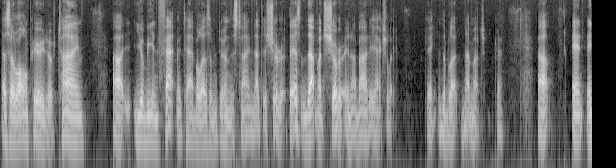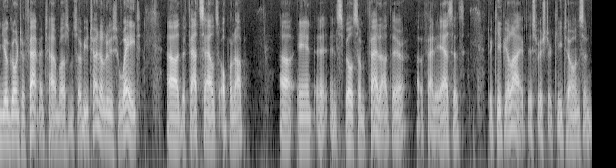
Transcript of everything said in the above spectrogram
that's a long period of time. you'll be in fat metabolism during this time, not the sugar. There isn't that much sugar in our body actually, okay, in the blood, not much, okay and, and you'll go into fat metabolism. So if you're trying to lose weight, uh, the fat cells open up uh, and, uh, and spill some fat out there, uh, fatty acids, to keep you alive. They switch to ketones and,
